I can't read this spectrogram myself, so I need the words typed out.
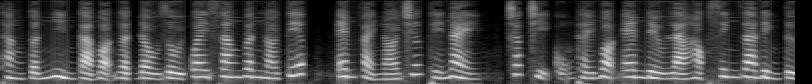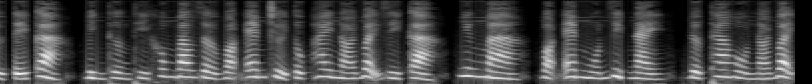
Thằng Tuấn nhìn cả bọn gật đầu rồi quay sang Vân nói tiếp, em phải nói trước thế này, chắc chị cũng thấy bọn em đều là học sinh gia đình tử tế cả, bình thường thì không bao giờ bọn em chửi tục hay nói bậy gì cả, nhưng mà, bọn em muốn dịp này, được tha hồ nói bậy,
